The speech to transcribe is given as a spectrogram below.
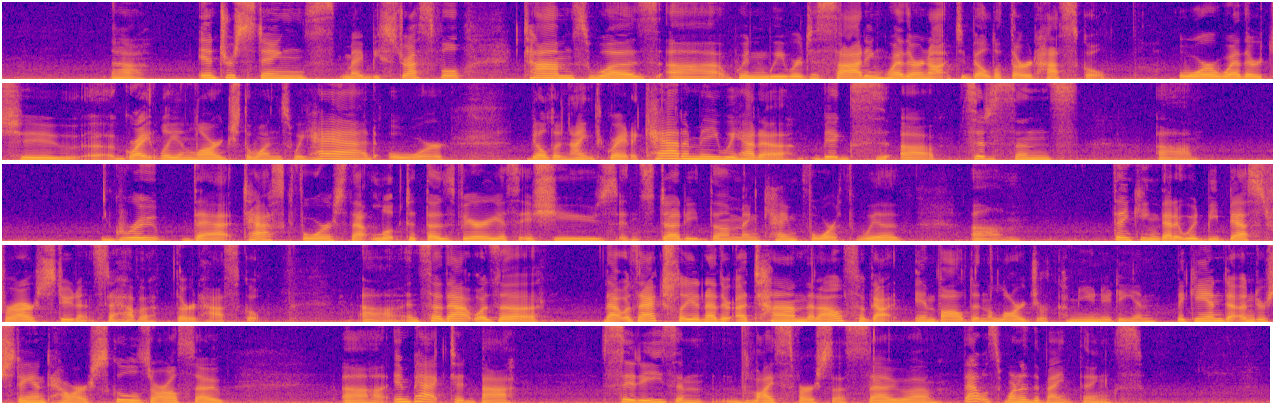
uh, interesting, maybe stressful times was uh, when we were deciding whether or not to build a third high school or whether to uh, greatly enlarge the ones we had or build a ninth grade academy. We had a big uh, citizens group that task force that looked at those various issues and studied them and came forth with um, thinking that it would be best for our students to have a third high school. Uh, and so that was a that was actually another a time that I also got involved in the larger community and began to understand how our schools are also uh, impacted by cities and vice versa. So um, that was one of the main things.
